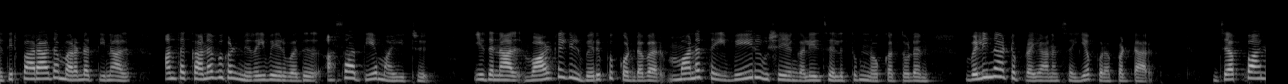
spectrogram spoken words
எதிர்பாராத மரணத்தினால் அந்த கனவுகள் நிறைவேறுவது அசாத்தியமாயிற்று. இதனால் வாழ்க்கையில் வெறுப்பு கொண்டவர் மனத்தை வேறு விஷயங்களில் செலுத்தும் நோக்கத்துடன் வெளிநாட்டு பிரயாணம் செய்ய புறப்பட்டார். ஜப்பான்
